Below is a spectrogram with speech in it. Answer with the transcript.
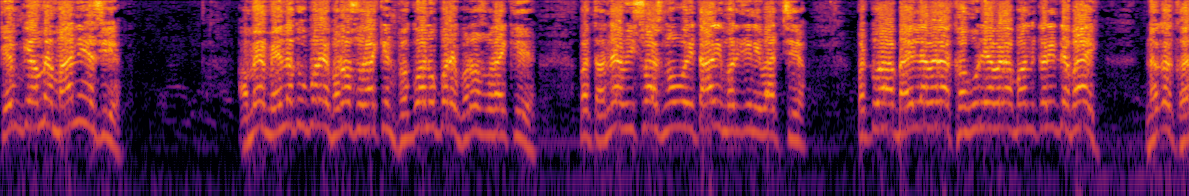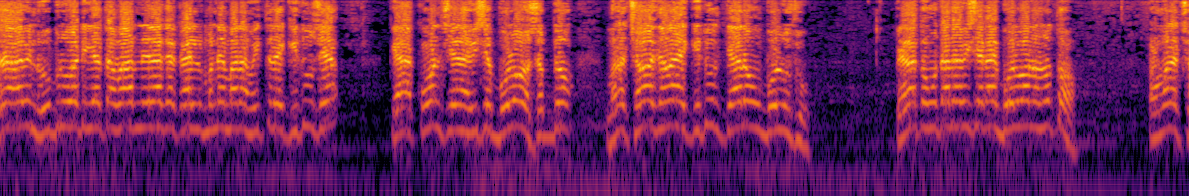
કેમ કે અમે માનીએ છીએ. અમે મહેનત ઉપર ભરોસો રાખીએ ભગવાન ઉપર ભરોસો રાખીએ. પણ તને વિશ્વાસ ન હોય તારી મરજીની વાત છે. પણ તું આ બાયલા વેલા ખહુરિયા વેલા બંધ કરી દે ભાઈ. નકર ઘરે આવીને રૂબરૂ અટી જતા વાર નહીં લાગે. કાલ મને મારા મિત્રે કીધું છે કે આ કોણ છે એના વિશે બોલો શબ્દો. મને છ જણાએ કીધું ત્યારે હું બોલું છું. પેલા તો હું તારા વિશે કઈ બોલવાનો નતો પણ મને છ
